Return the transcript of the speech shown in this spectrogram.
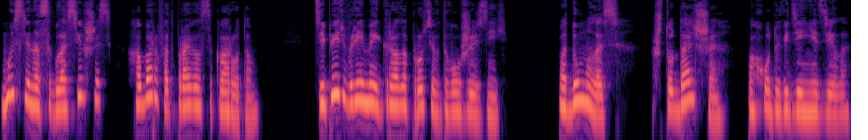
Мысленно согласившись, Хабаров отправился к воротам. Теперь время играло против двух жизней. Подумалось, что дальше по ходу ведения дела,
